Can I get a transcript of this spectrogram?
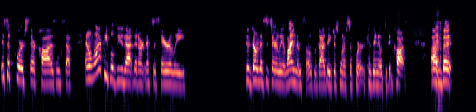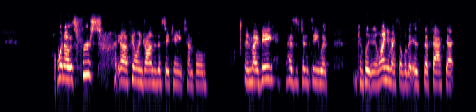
it supports their cause and stuff. And a lot of people do that that aren't necessarily that don't necessarily align themselves with that. They just want to support because they know it's a good cause um, but when i was first uh, feeling drawn to the satanic temple and my big hesitancy with completely aligning myself with it is the fact that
